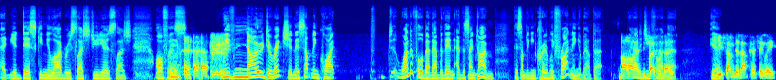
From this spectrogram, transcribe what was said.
at your desk in your library slash studio slash office with no direction. There's something quite wonderful about that, but then at the same time, there's something incredibly frightening about that. Oh, How did you find that? Yeah. You summed it up perfectly.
